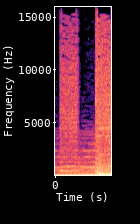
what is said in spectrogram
Bye.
